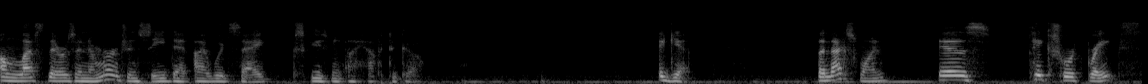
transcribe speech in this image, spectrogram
Unless there's an emergency, then I would say, excuse me, I have to go. Again, the next one is take short breaks.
